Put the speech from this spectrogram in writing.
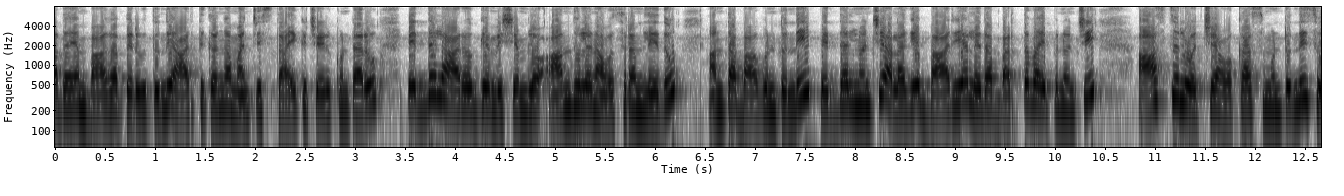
ఆదాయం బాగా పెరుగుతుంది. ఆర్థికంగా మంచి స్థాయికి చేరుకుంటారు. పెద్దల ఆరోగ్యం విషయంలో ఆందోళన అవసరం లేదు. అంతా బాగుంటుంది. పెద్దల నుంచి అలాగే భార్య లేదా భర్త వైపు నుంచి ఆస్తులు వచ్చే అవకాశం ఉంటుంది. సో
